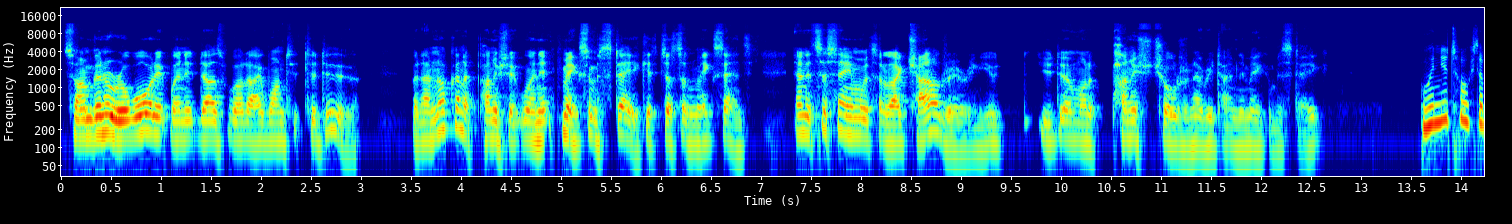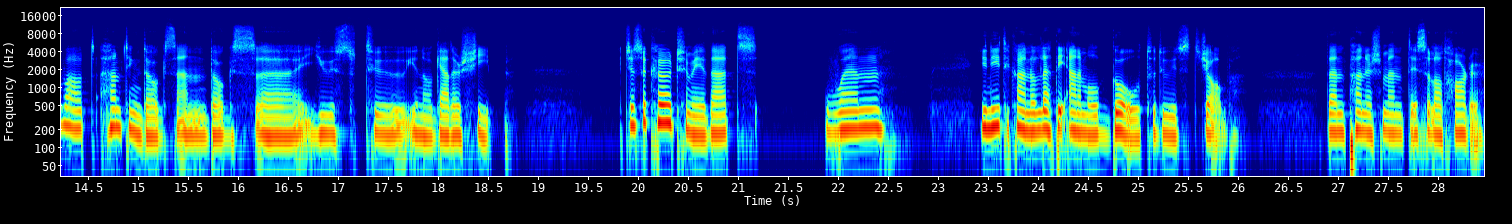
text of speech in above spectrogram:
So I'm going to reward it when it does what I want it to do, but I'm not going to punish it when it makes a mistake. It just doesn't make sense. And it's the same with like child rearing. You you don't want to punish children every time they make a mistake. When you talked about hunting dogs and dogs uh, used to you know gather sheep, it just occurred to me that when you need to kind of let the animal go to do its job, then punishment is a lot harder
